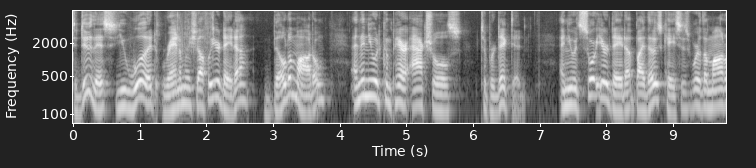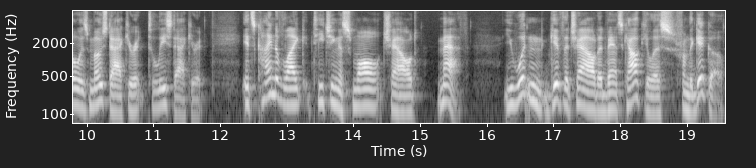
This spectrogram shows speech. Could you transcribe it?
To do this, you would randomly shuffle your data, build a model, and then you would compare actuals to predicted. and you would sort your data by those cases where the model is most accurate to least accurate. It's kind of like teaching a small child math. You wouldn't give the child advanced calculus from the get-go.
